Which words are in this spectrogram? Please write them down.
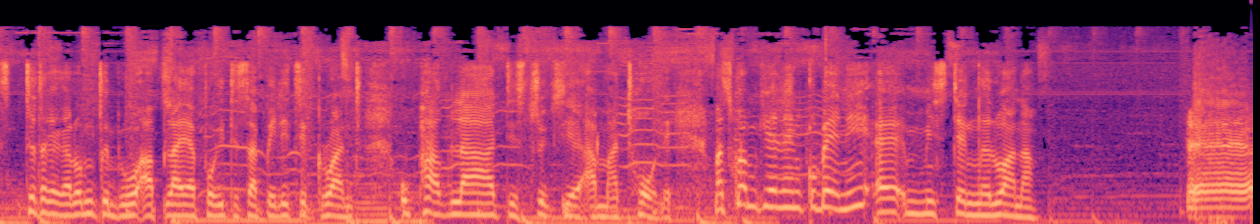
sithetha ke ngalo mcimbi wo-aplya for i-disability grant upha kulaa district ye-amathole masikwamkele enkqubeni um mr ngelwana Eh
